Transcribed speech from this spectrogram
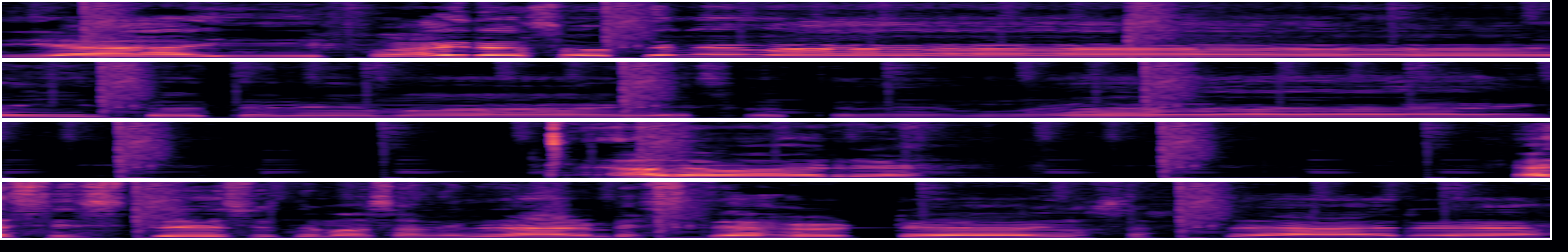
Jeg faira 17. mai, 17. mai, 17. mai. Ja, det var eh, Jeg syns 17. mai-sangen din er den beste jeg har hørt, eh, Josef. Det er eh,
